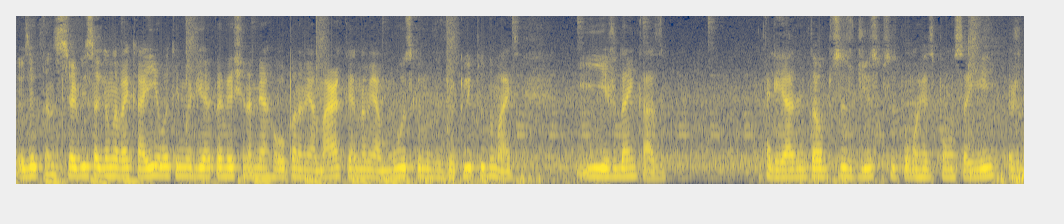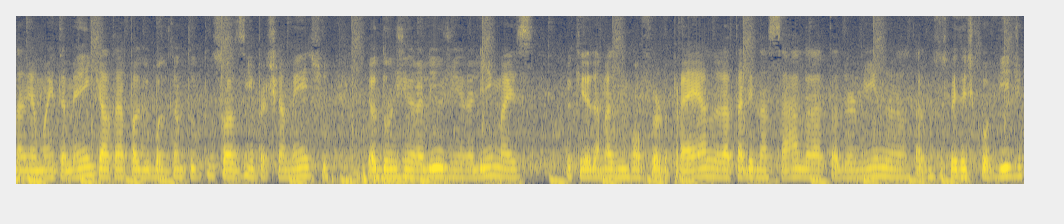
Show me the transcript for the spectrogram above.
Eu executando esse serviço, a grana vai cair, eu vou ter meu dinheiro pra investir na minha roupa, na minha marca, na minha música, no videoclipe e tudo mais. E ajudar em casa. Tá ligado? Então eu preciso disso, preciso pôr uma responsa aí, ajudar minha mãe também, que ela tá bancando tudo sozinha praticamente. Eu dou um dinheiro ali, o um dinheiro ali, mas eu queria dar mais um conforto para ela. Ela tá ali na sala, ela tá dormindo, ela tá com suspeita de Covid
